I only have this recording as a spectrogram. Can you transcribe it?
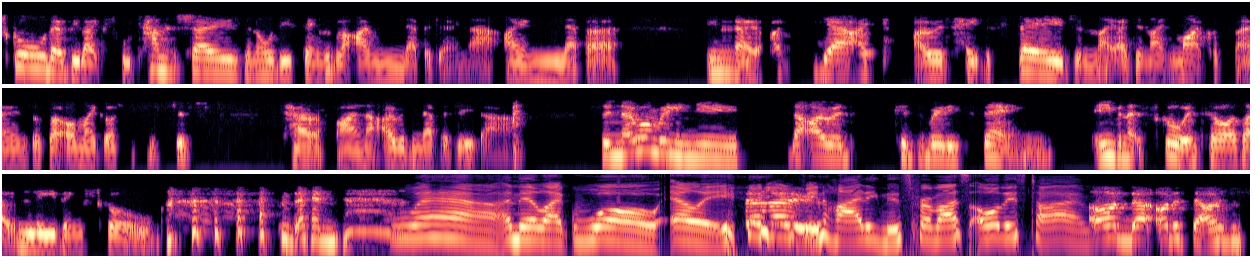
school there'd be like school talent shows and all these things. I'm like, I'm never doing that. I'm never, you know, I, yeah, I I would hate the stage and like I didn't like microphones. I was like, oh my gosh, this is just terrifying. I would never do that. So no one really knew that I would could really sing even at school until I was like leaving school. then wow, and they're like, "Whoa, Ellie, no. you've been hiding this from us all this time." Oh no, honestly, I was just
